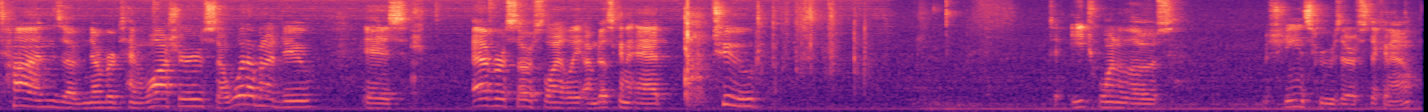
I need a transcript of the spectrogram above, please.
tons of number 10 washers. So what I'm gonna do is ever so slightly, I'm just gonna add two to each one of those machine screws that are sticking out.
